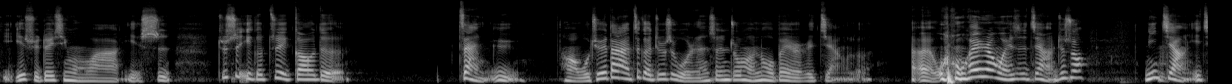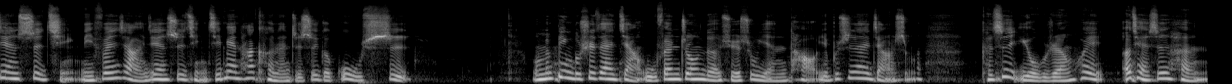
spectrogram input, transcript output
也许对新闻哇也是，就是一个最高的赞誉。好，我觉得大概这个就是我人生中的诺贝尔奖了。呃，我会认为是这样，就是说，你讲一件事情，你分享一件事情，即便它可能只是一个故事，我们并不是在讲五分钟的学术研讨，也不是在讲什么。可是有人会，而且是很，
